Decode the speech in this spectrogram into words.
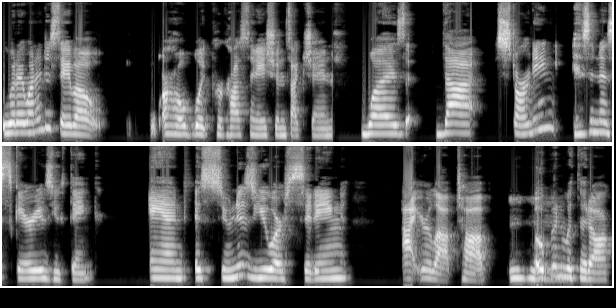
what i wanted to say about our whole like procrastination section was that starting isn't as scary as you think. And as soon as you are sitting at your laptop, mm-hmm. open with a doc,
